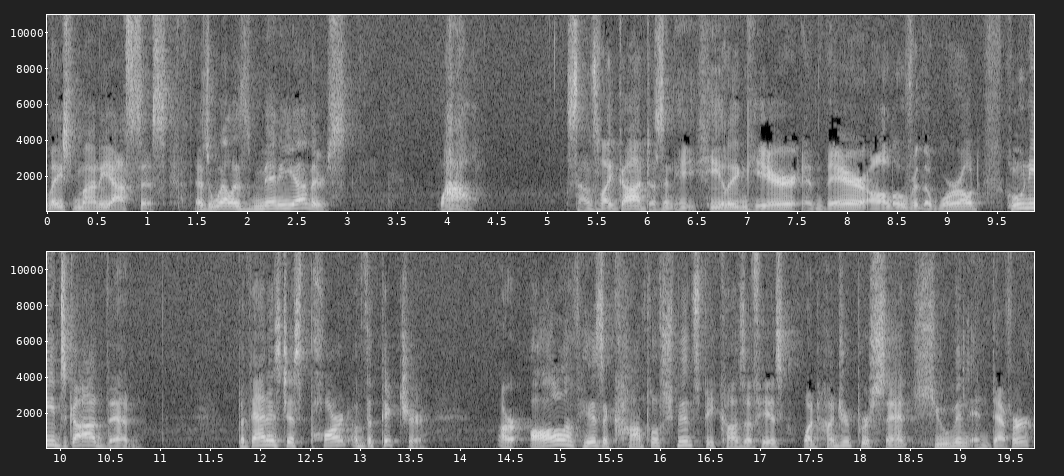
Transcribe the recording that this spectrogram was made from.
leishmaniasis, as well as many others. Wow. Sounds like God, doesn't he? Healing here and there all over the world. Who needs God then? But that is just part of the picture. Are all of his accomplishments because of his 100% human endeavor?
